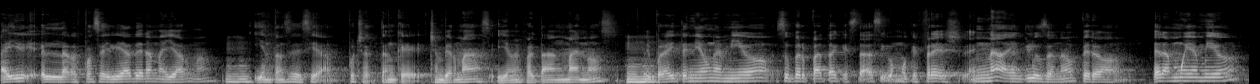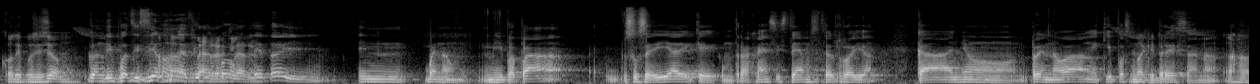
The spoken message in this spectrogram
Ahí la responsabilidad era mayor, ¿no? Y entonces decía, pucha, tengo que chambear más y ya me faltaban manos. Y por ahí tenía un amigo súper pata que estaba así como que fresh, en nada incluso, ¿no? Pero era muy amigo, Con disposición. con disposición, así claro, claro. completo. Y, y, bueno, mi papá sucedía de que, como trabajaba en sistemas y todo el rollo, cada año renovaban equipos en la empresa, ¿no? Ajá.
